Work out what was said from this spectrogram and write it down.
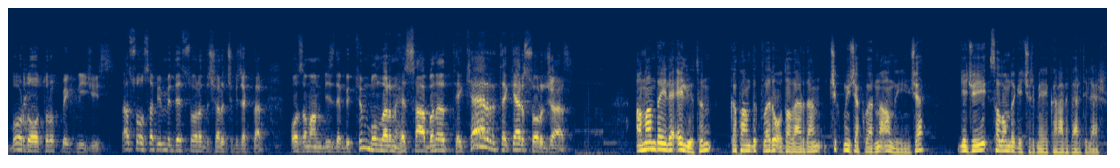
Burada oturup bekleyeceğiz. Nasıl olsa bir müddet sonra dışarı çıkacaklar. O zaman biz de bütün bunların hesabını teker teker soracağız. Amanda ile Elliot'ın kapandıkları odalardan çıkmayacaklarını anlayınca geceyi salonda geçirmeye karar verdiler.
